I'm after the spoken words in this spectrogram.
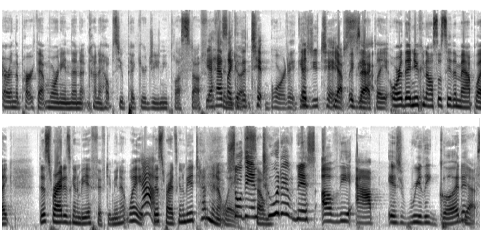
are in the park that morning, then it kind of helps you pick your Genie Plus stuff. Yeah, it has like the it. tip board. It gives you tips. Yep, Yeah. exactly. Or then you can also see the map like this ride is going to be a 50 minute wait. Yeah. This ride's going to be a 10 minute wait. So the intuitiveness of the app is really good. Yes.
